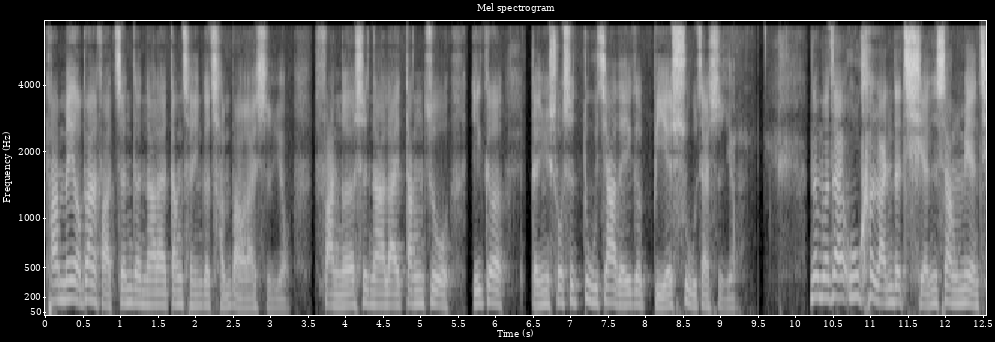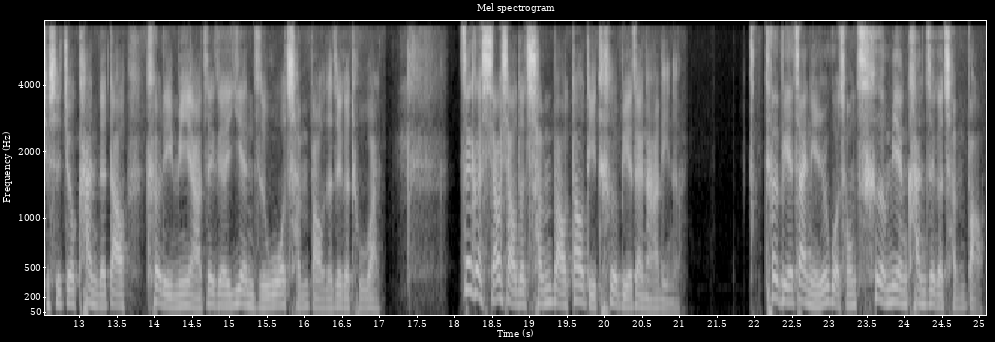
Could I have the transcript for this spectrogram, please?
它没有办法真的拿来当成一个城堡来使用，反而是拿来当做一个等于说是度假的一个别墅在使用。那么在乌克兰的钱上面，其实就看得到克里米亚这个燕子窝城堡的这个图案。这个小小的城堡到底特别在哪里呢？特别在你如果从侧面看这个城堡，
